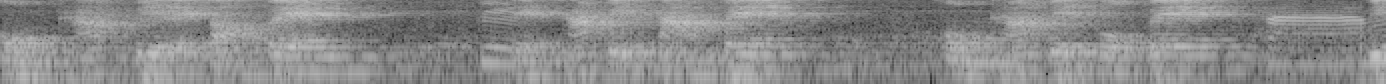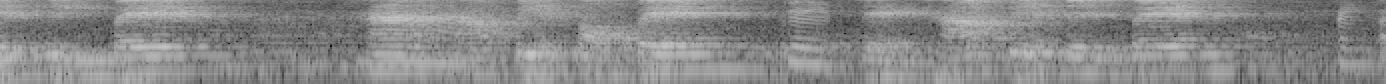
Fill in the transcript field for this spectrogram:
หกครับ เปลี่ยนเลขสองเป็นเจ็เจ็ดดครับ เปลี่ยนสามเป็นหกครับ เปลี่ยนหกเป็นสามเปลี่ยนสี่เป็นห้าครับ เปลี่ยนสองเป็นเจ็ดเจ็ดครับ เปลี่ยนหนึ่งเป็นแปแป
